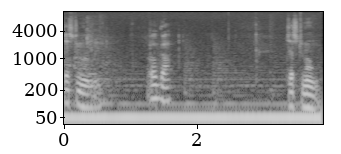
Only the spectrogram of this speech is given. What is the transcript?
Just a moment. Olga. Just a moment.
